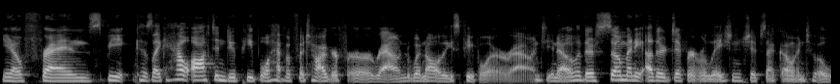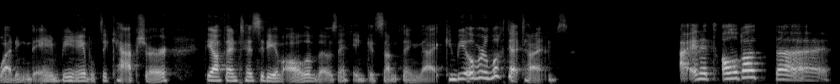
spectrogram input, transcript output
you know, friends, because like how often do people have a photographer around when all these people are around? You know, there's so many other different relationships that go into a wedding day and being able to capture the authenticity of all of those, I think is something that can be overlooked at times. And it's all about the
